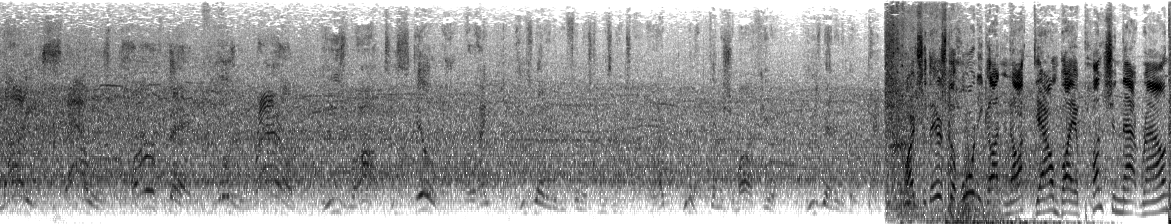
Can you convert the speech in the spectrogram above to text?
Nice. That was perfect. He's around. He's rocked. He's still rocked, all right? He's ready to be finished in this next round, all right? You're going to finish him off here. He's ready to go back. All right, so there's the horn. He got knocked down by a punch in that round,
